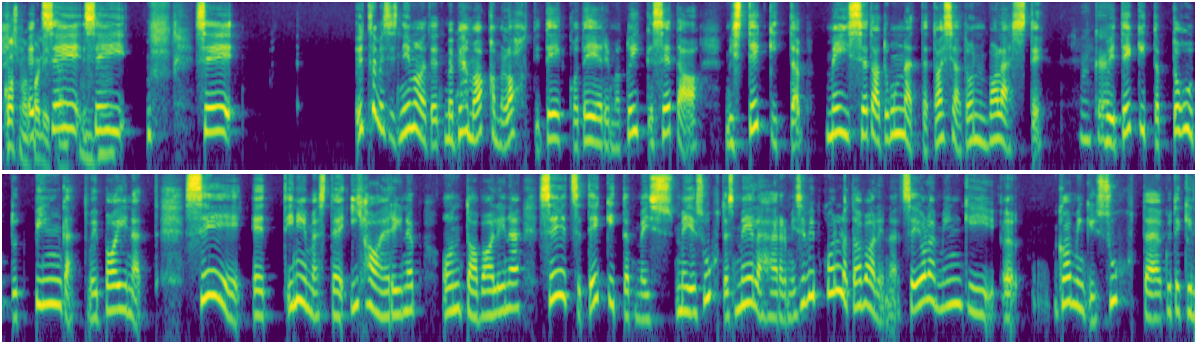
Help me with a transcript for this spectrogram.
kosmopoliitan. see, see ei, see ütleme siis niimoodi, et me peame hakkama lahti dekodeerima kõike seda, mis tekitab meis seda tunnet, et asjad on valesti okay. või tekitab tohutut pinget või painet. see, et inimeste iha erineb, on tavaline, see, et see tekitab meis, meie suhtes meelehärmi, see võib ka olla tavaline, et see ei ole mingi, ka mingi suhte kuidagi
